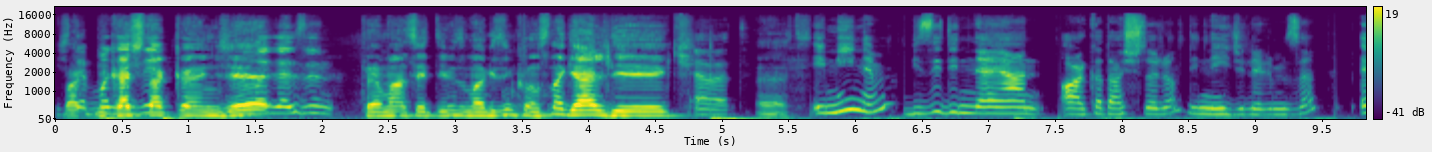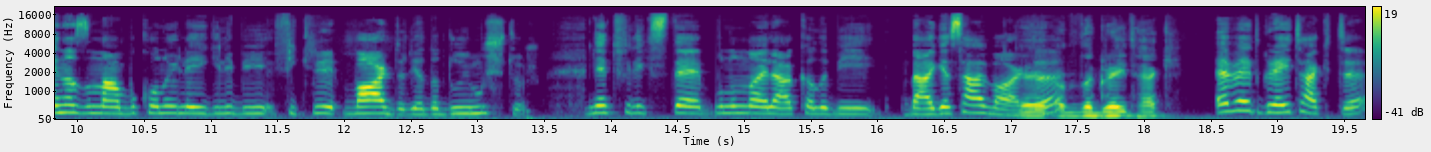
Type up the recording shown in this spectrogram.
İşte Bak birkaç magazin- dakika önce Magazin. temas ettiğimiz magazin konusuna geldik. Evet. Evet. Eminim bizi dinleyen arkadaşların, dinleyicilerimizin en azından bu konuyla ilgili bir fikri vardır ya da duymuştur. Netflix'te bununla alakalı bir belgesel vardı. Evet, adı da Great Hack. Evet Great Hack'ti.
